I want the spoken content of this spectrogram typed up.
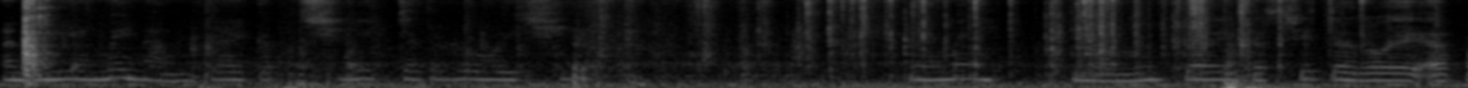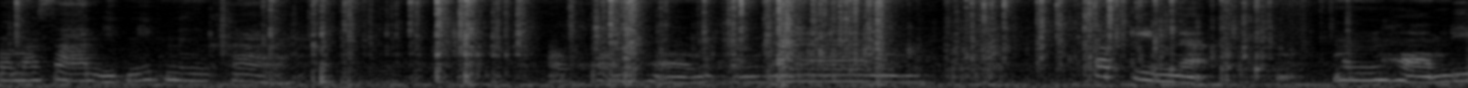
อันนี้ยังไม่หนำใจกับ ชีสจะโรยชีสยังไม่หนำใจชิดจะโรยเอ่อปามาซานอีกนิดนึงค่ะ เอาความหอมของนางก็กลินอะ มันหอมดี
